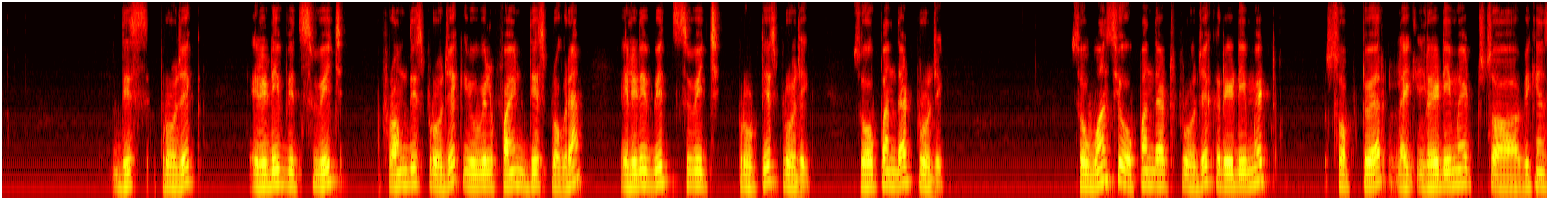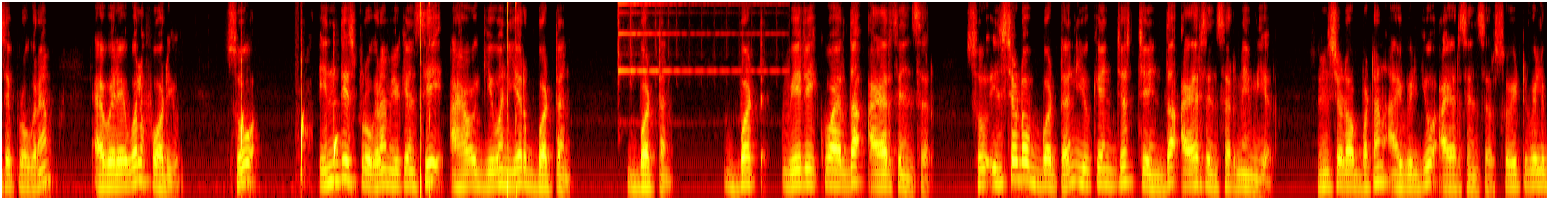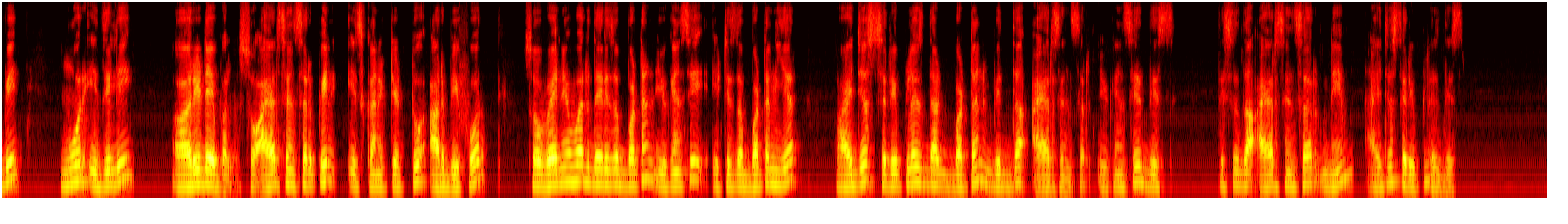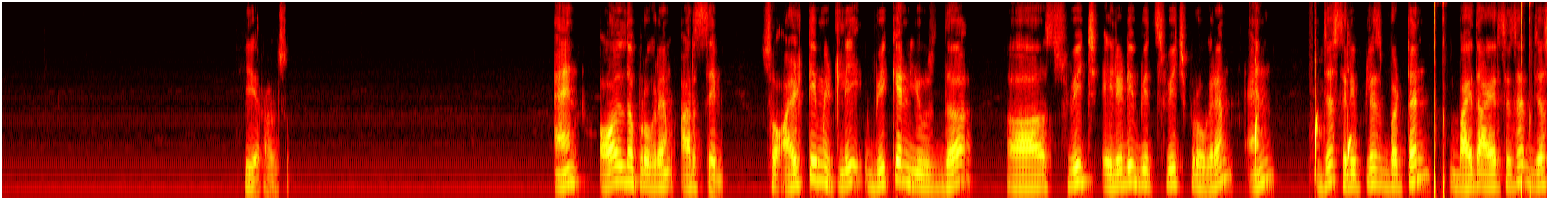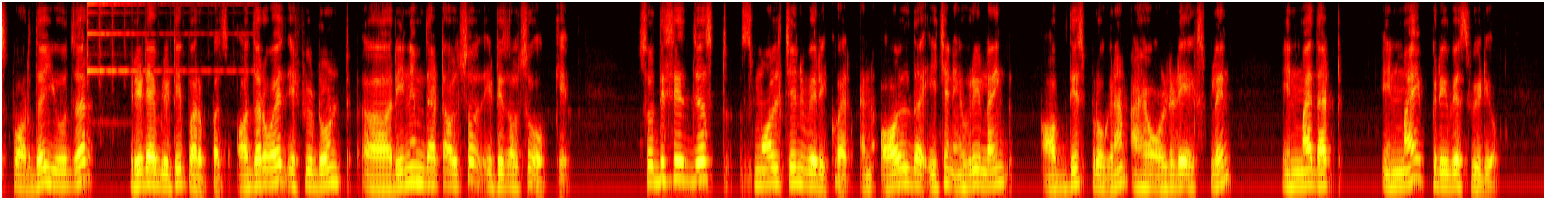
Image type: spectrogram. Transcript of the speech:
This project LED with switch. From this project you will find this program LED with switch Proteus project. So open that project. So once you open that project readymade software like ready-made uh, we can say program available for you. So in this program you can see I have given here button button but we require the IR sensor. So instead of button you can just change the IR sensor name here. So instead of button I will give IR sensor. So it will be more easily uh, readable. So IR sensor pin is connected to RB4 so whenever there is a button you can see it is a button here. I just replace that button with the IR sensor. You can see this this is the IR sensor name. I just replace this here also. And all the program are same. So ultimately we can use the uh, switch LED with switch program and just replace button by the IR sensor just for the user readability purpose. Otherwise if you don't uh, rename that also it is also okay. So this is just small change we require and all the each and every line of this program I have already explained in my that in my previous video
